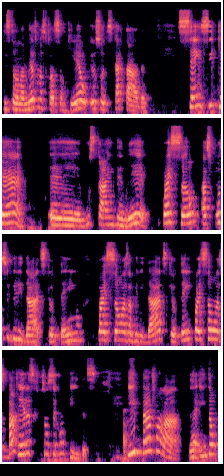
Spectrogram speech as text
que estão na mesma situação que eu, eu sou descartada, sem sequer é, buscar entender quais são as possibilidades que eu tenho, quais são as habilidades que eu tenho, quais são as barreiras que precisam ser rompidas. E para falar, né, então,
